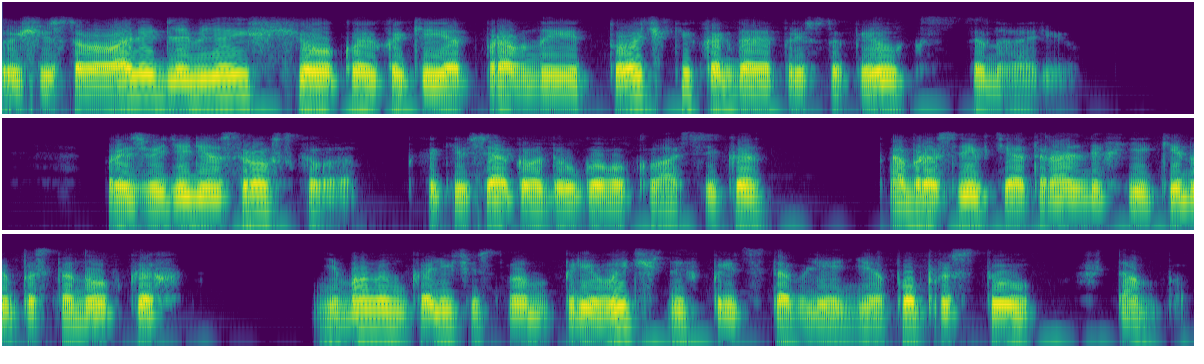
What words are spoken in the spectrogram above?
Существовали для меня еще кое-какие отправные точки, когда я приступил к сценарию. Произведения Островского, как и всякого другого классика, обросли в театральных и кинопостановках немалым количеством привычных представлений, а попросту штампов.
